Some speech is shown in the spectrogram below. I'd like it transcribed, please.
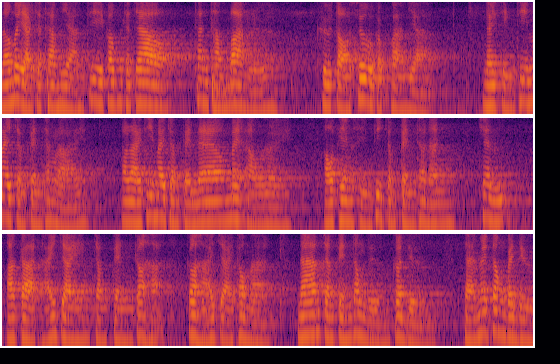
เราไม่อยากจะทำอย่างที่พระพุทธเจ้าท่านทำบ้างหรือ คือต่อสู้กับความอยาก ในสิ่งที่ไม่จำเป็นทั้งหลาย อะไรที่ไม่จำเป็นแล้วไม่เอาเลย เอาเพียงสิ่งที่จำเป็นเท่านั้น เช่นอากาศหายใจจำเป็นก็หาก็หายใจเข้ามา น้ำจำเป็นต้องดื่มก็ดื่ม แต่ไม่ต้องไปดื่ม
